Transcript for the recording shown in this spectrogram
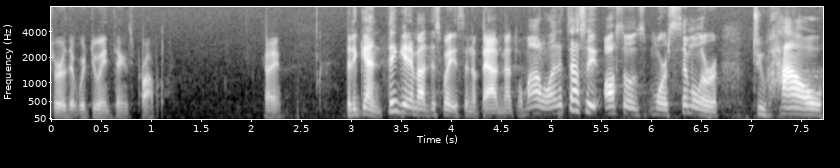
sure that we're doing things properly, okay? But again, thinking about this way isn't a bad mental model, and it's actually also more similar to how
